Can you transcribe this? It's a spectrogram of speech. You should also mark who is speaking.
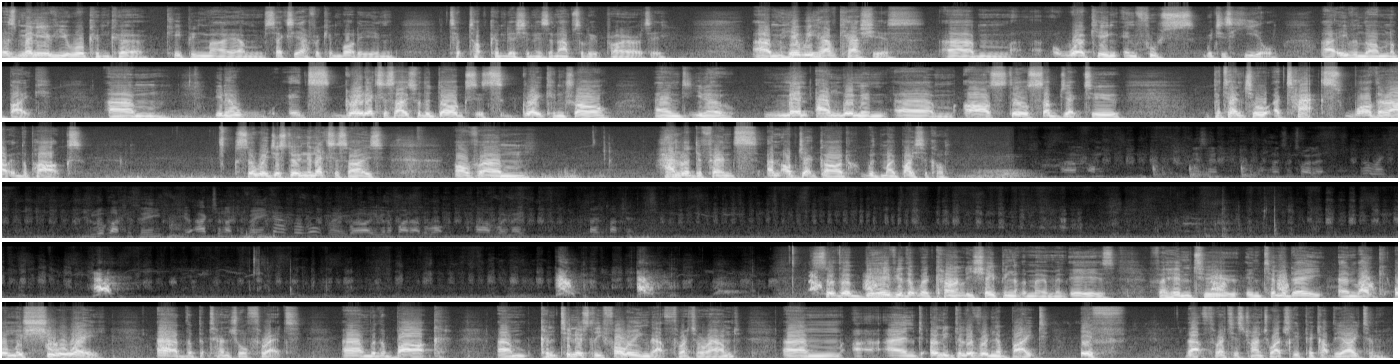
Speaker 1: as many of you will concur, keeping my um, sexy African body in tip top condition is an absolute priority. Um, here we have Cassius um, working in Fuss, which is heel, uh, even though I'm on a bike. Um, you know, it's great exercise for the dogs, it's great control, and, you know, men and women um, are still subject to potential attacks while they're out in the parks. So we're just doing an exercise of um, handler defense and object guard with my bicycle.
Speaker 2: Um, I'm, listen, I'm going to the toilet. You look like a thief. You're acting like a thief.
Speaker 3: Going for a walk, mate.
Speaker 2: Well, you're going to find out the hard way, mate. Don't touch it.
Speaker 1: So the behavior that we're currently shaping at the moment is for him to intimidate and like almost shoo away uh, the potential threat um, with a bark, um, continuously following that threat around, um, uh, and only delivering a bite if that threat is trying to actually pick up the item.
